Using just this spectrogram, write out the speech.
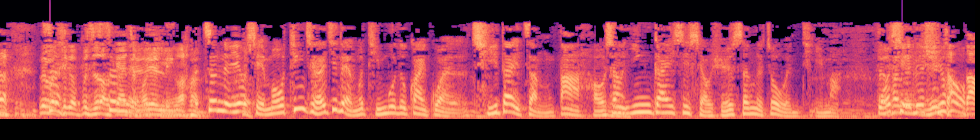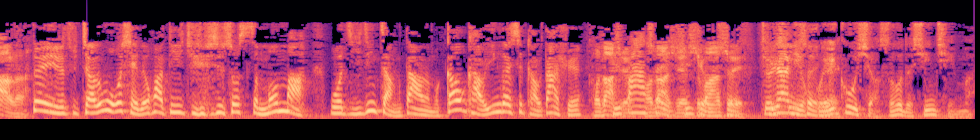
那么这个不知道该怎么评啊？真的要写吗？我听起来这两个题目都怪怪的。期待长大，好像应该是小学生的作文题嘛。我写的时候长大了。对，假如我写的话，第一句是说什么嘛？我已经长大了嘛？高考应该是考大学，考大学，考大学，十九岁，就让你回顾小时候的心情嘛。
